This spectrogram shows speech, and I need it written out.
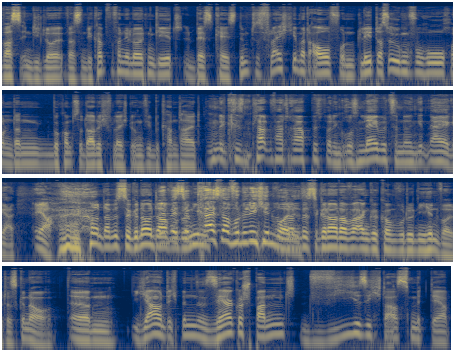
was in, die Leu was in die Köpfe von den Leuten geht. Im Best Case nimmt es vielleicht jemand auf und lädt das irgendwo hoch und dann bekommst du dadurch vielleicht irgendwie Bekanntheit. Und dann kriegst du einen Plattenvertrag, bist bei den großen Labels und dann geht, naja, egal. Ja, und dann bist du genau da, dann wo bist du du im Kreislauf, wo du nicht hin und dann wolltest. bist du genau da angekommen, wo du nie hin wolltest, genau. Ähm, ja, und ich bin sehr gespannt, wie sich das mit der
